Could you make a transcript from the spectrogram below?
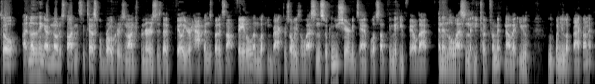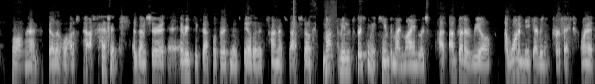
So another thing I've noticed talking to successful brokers and entrepreneurs is that failure happens, but it's not fatal. And looking back, there's always a lesson. So can you share an example of something that you failed at, and then the lesson that you took from it? Now that you, when you look back on it. Oh man, failed at a lot of stuff, as I'm sure every successful person has failed at a ton of stuff. So, my, I mean, the first thing that came to my mind was I, I've got a real I want to make everything perfect. I want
